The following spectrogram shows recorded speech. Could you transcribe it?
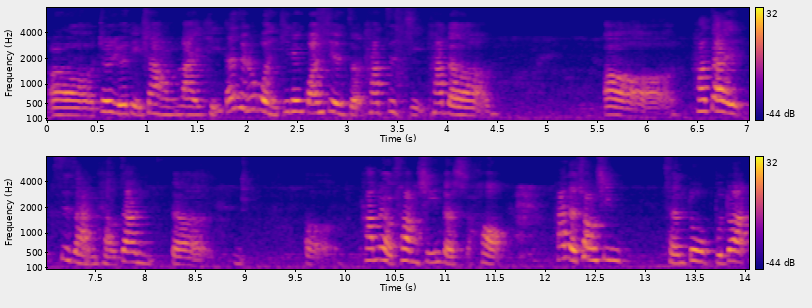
呃，就有点像 Nike，但是如果你今天关键者他自己他的。呃，他在市场挑战的，呃，他没有创新的时候，他的创新程度不断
